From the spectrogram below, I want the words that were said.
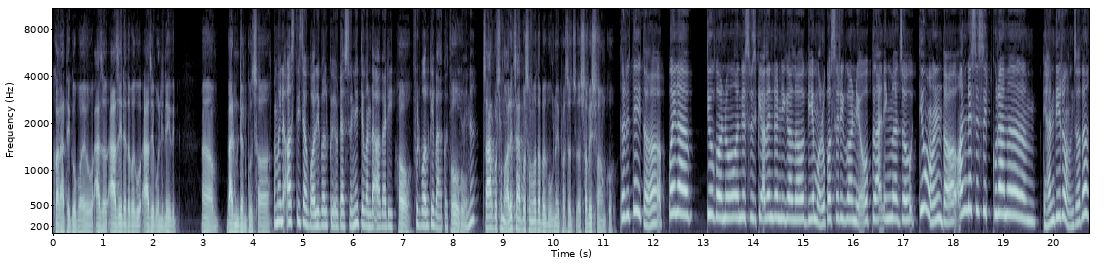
करातेको भयो आज आजै नै तपाईँको आजै भोलि नै ब्याडमिन्टनको छ। मैले अस्ति चाहिँ भलिबलको एउटा सुने त्योभन्दा अगाडि फुटबलकै भएको थियो होइन? चार वर्षमा हरेक चार वर्षमा तपाईँको हुनैपर्छ सबै सङ्घको तर त्यही त पहिला त्यो गर्नु अनि त्यसपछि क्यालेन्डर निकाल गेमहरू कसरी गर्ने हो प्लानिङमा जाऊ त्यो हो नि त। अननेसेसरी कुरामा ध्यान दिएर हुन्छ त।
